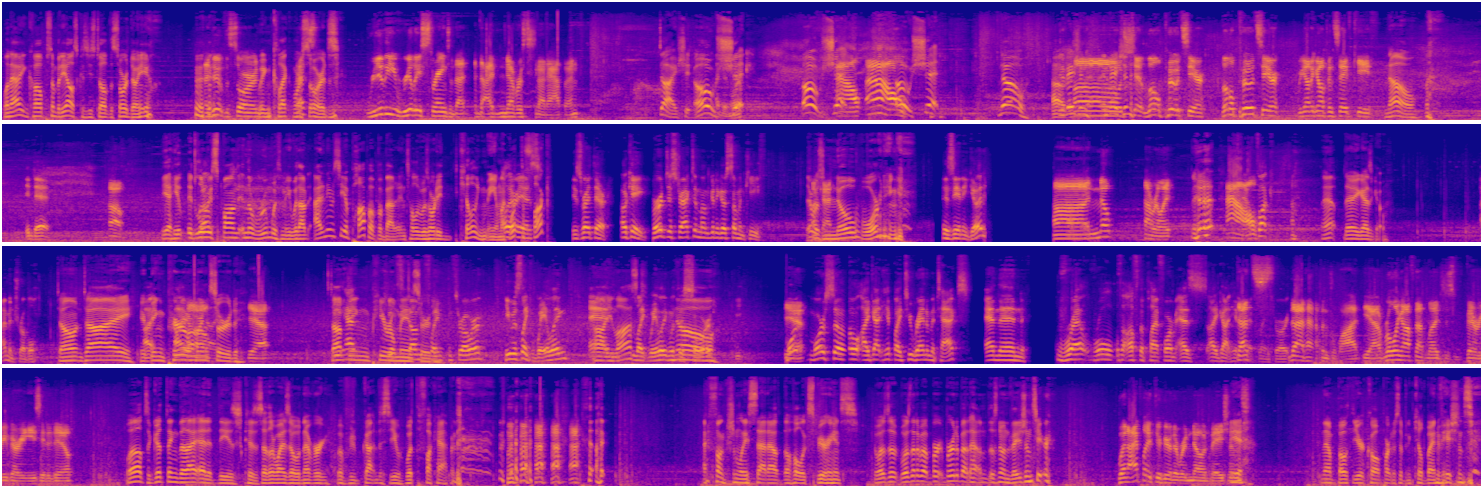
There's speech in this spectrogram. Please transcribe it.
Well, now you can call up somebody else because you still have the sword, don't you? I do have the sword. We can collect more That's- swords. Really, really strange that, that I've never seen that happen. Die shit. Oh shit. work. Oh shit. Ow! Ow! Oh shit. No. Oh. Invasion. Oh Invasion. shit! Little poots here. Little poots here. We gotta go up and save Keith. No. It did. Oh. yeah, he it literally Well- spawned in the room with me without. I didn't even see a pop up about it until it was already killing me. I'm like, Oh, what the is. fuck? He's right there. Okay, Bird, distract him. I'm gonna go summon Keith. There was Okay. no warning. Is he any good? Uh, nope. Not really. Ow. Oh, fuck. yep, there you guys go. I'm in trouble. Don't die. You're I- being I- pyromancered. Yeah. Stop He had being Keith's dumb pyromancered. flamethrower. He was like wailing. And, Oh, you lost? Like wailing with his No. sword. More, Yeah. more so, I got hit by two random attacks and then ra- rolled off the platform as I got hit That's by that flamethrower. that happens a lot. Yeah, rolling off that ledge is very, very easy to do. Well, it's a good thing that I edit these, because otherwise I would never have gotten to see what the fuck happened. I, I functionally sat out the whole experience Was it was that about Bird, Bird about how there's no invasions here? When I played through here, there were no invasions. Yeah. Now both of your co-op partners have been killed by invasions.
